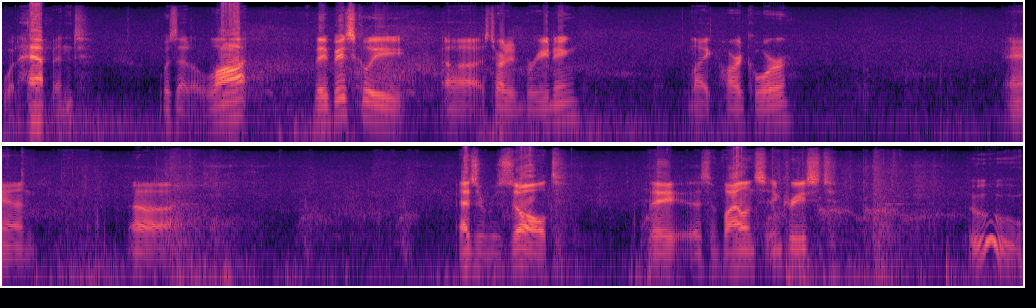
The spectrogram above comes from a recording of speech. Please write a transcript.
what happened was that a lot, they basically uh, started breeding, like hardcore, and uh, as a result, they uh, some violence increased. Ooh,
